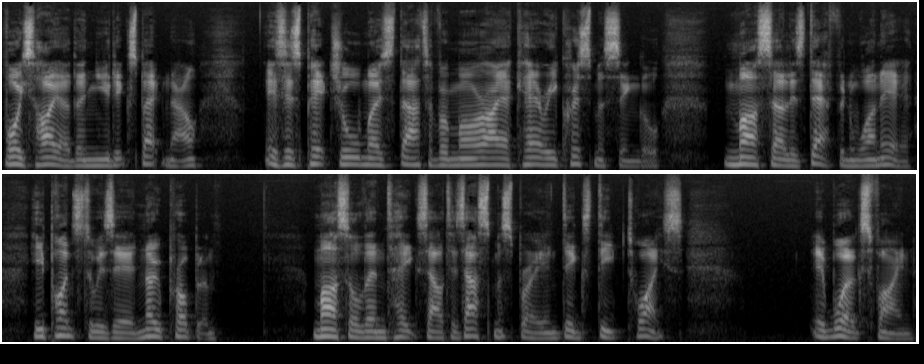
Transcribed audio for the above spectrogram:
Voice higher than you'd expect now. Is his pitch almost that of a Mariah Carey Christmas single? Marcel is deaf in one ear. He points to his ear, no problem. Marcel then takes out his asthma spray and digs deep twice. It works fine,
